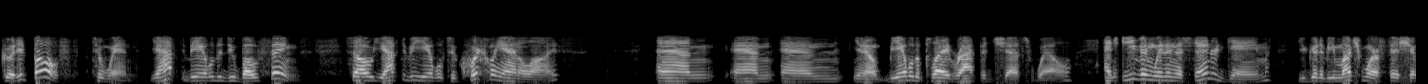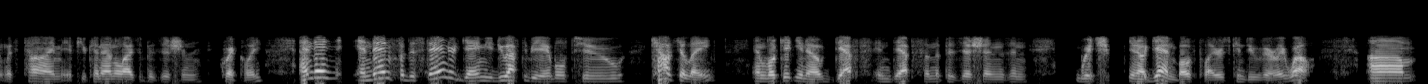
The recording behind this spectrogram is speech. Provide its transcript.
good at both to win. You have to be able to do both things. So you have to be able to quickly analyze and and and you know be able to play rapid chess well. And even within a standard game, you're going to be much more efficient with time if you can analyze a position quickly. And then and then for the standard game, you do have to be able to calculate and look at you know depth and depth on the positions and which you know again both players can do very well. Um,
